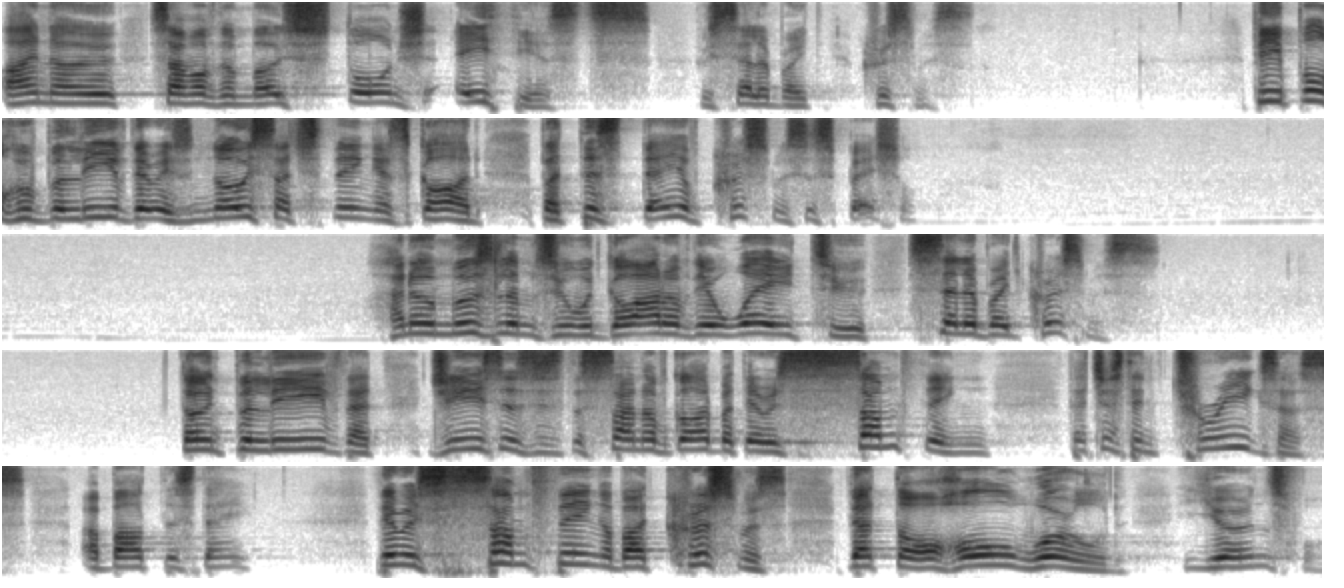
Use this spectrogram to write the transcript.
I know some of the most staunch atheists who celebrate Christmas. People who believe there is no such thing as God, but this day of Christmas is special. I know Muslims who would go out of their way to celebrate Christmas. Don't believe that Jesus is the Son of God, but there is something that just intrigues us about this day. There is something about Christmas that the whole world yearns for.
